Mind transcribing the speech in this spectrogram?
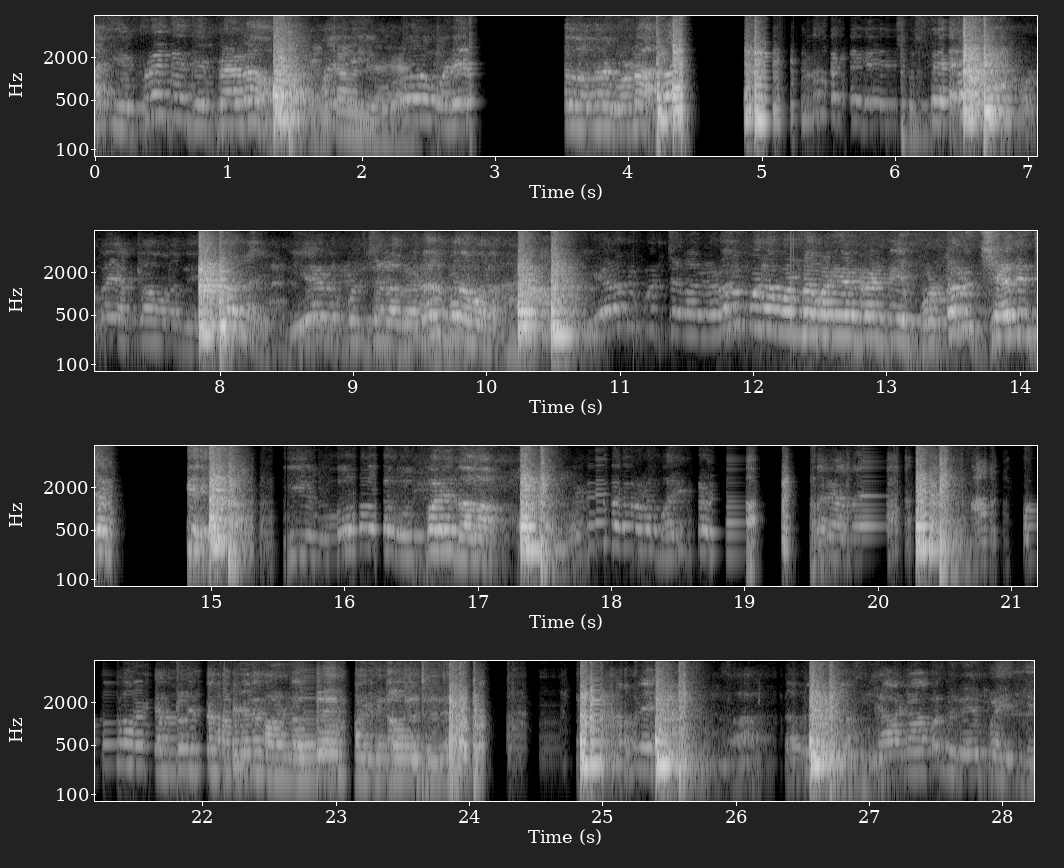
అది ఎప్పుడైతే చెప్పాడో వడేళ్ళందరూ కూడా చూస్తే పుట్ట ఎట్లా ఉన్నది? ఏడు పుచ్చల వెడల్పున ఉన్నది. ఏడు పుచ్చల వెడల్పున ఉండబడినటువంటి పుట్టను ఛేదించడం ఈ ఊరిలో ఉప్పరి దళం మనకైనా మన డబ్బులే మనకి కావాల్సింది. ఇవాళ కాకపోతే రేపు అయింది.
